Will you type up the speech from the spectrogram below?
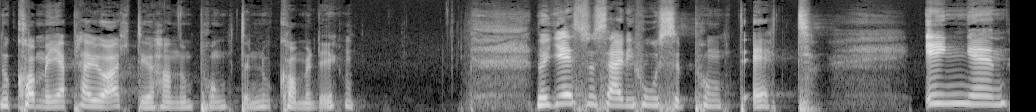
nå kommer, Jeg pleier jo alltid å ha noen punkter. Nå kommer de. Når Jesus er i huset, punkt ett Ingen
